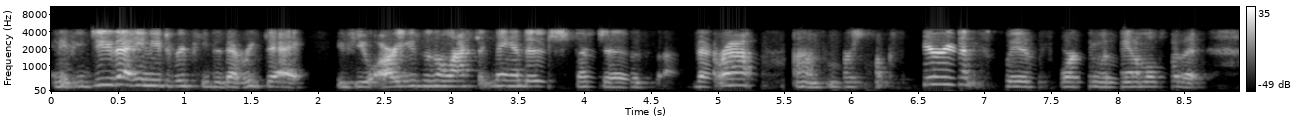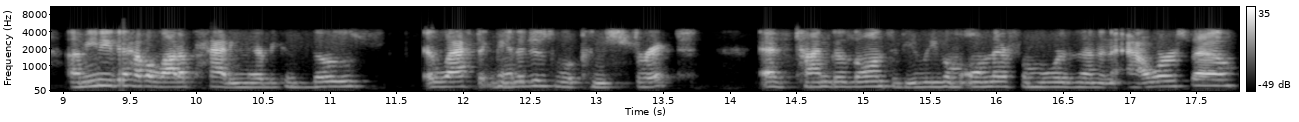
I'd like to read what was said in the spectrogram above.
And if you do that, you need to repeat it every day. If you are using elastic bandage, such as vet wrap, um, from personal experience with working with animals with it, um, you need to have a lot of padding there because those elastic bandages will constrict as time goes on. So if you leave them on there for more than an hour or so,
